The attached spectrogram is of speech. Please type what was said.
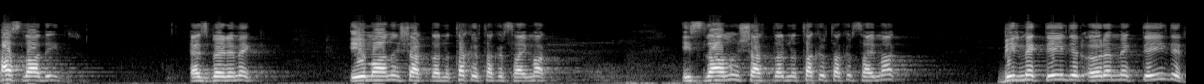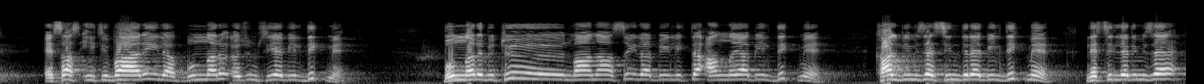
Asla değildir. Ezberlemek, imanın şartlarını takır takır saymak, İslam'ın şartlarını takır takır saymak, bilmek değildir, öğrenmek değildir. Esas itibariyle bunları özümseyebildik mi? Bunları bütün manasıyla birlikte anlayabildik mi? Kalbimize sindirebildik mi? Nesillerimize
